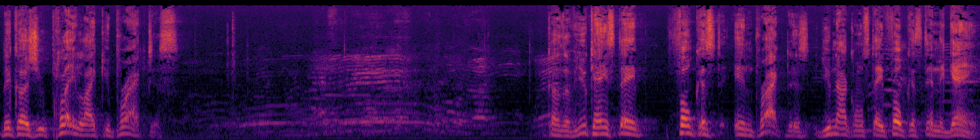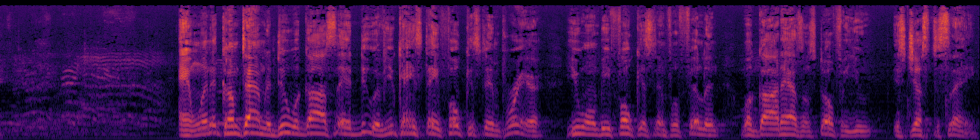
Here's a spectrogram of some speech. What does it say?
because you play like you practice. Because if you can't stay focused in practice, you're not going to stay focused in the game. And when it come time to do what God said do, if you can't stay focused in prayer, you won't be focused in fulfilling what God has in store for you. It's just the same.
